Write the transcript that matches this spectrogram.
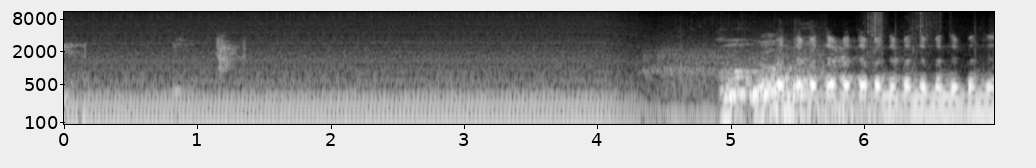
है। दो बंदे बंदे बंदे बंदे बंदे बंदे बंदे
